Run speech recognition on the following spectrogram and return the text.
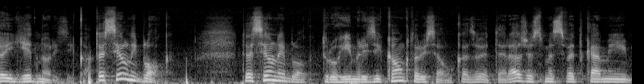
To je jedno riziko. A to je silný blok. To je silný blok. Druhým rizikom, ktorý sa ukazuje teraz, že sme svedkami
